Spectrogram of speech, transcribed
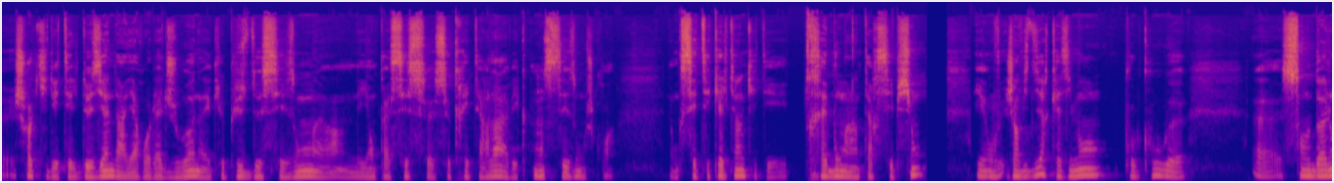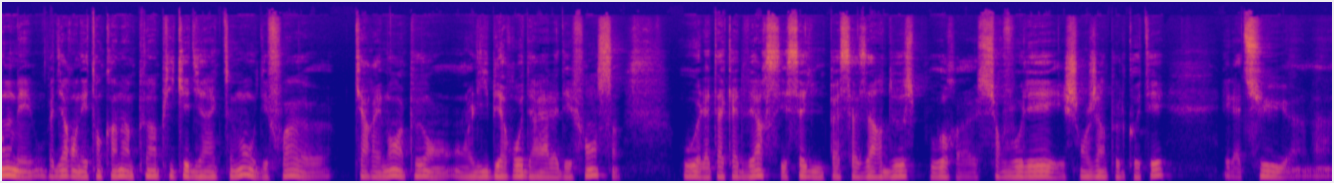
heu, je crois qu'il était le deuxième derrière Olajuwon avec le plus de saisons en ayant passé ce ce critère-là avec 11 saisons, je crois. Donc c'était quelqu'un qui était très bon à l'interception et j'ai envie de dire quasiment pour le coup, heu, sans le ballon, mais on va dire en étant quand même un peu impliqué directement ou des fois, carrément un peu en en libéraux derrière la défense, où l'attaque adverse essaye une passe hasardeuse pour, heu, survoler et changer un peu le côté et là-dessus, heu, ben,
